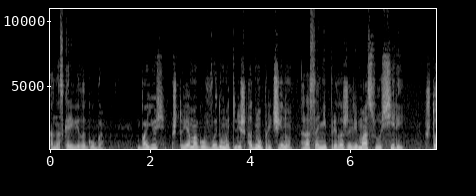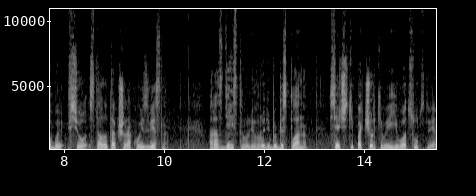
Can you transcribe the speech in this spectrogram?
Она скривила губы. Боюсь, что я могу выдумать лишь одну причину, раз они приложили массу усилий, чтобы все стало так широко известно. Раз действовали вроде бы без плана, всячески подчеркивая его отсутствие.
